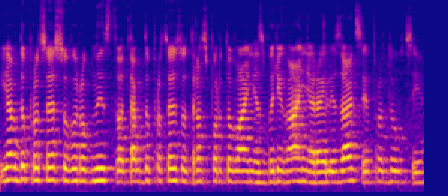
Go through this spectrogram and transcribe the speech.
як до процесу виробництва, так і до процесу транспортування, зберігання, реалізації продукції.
